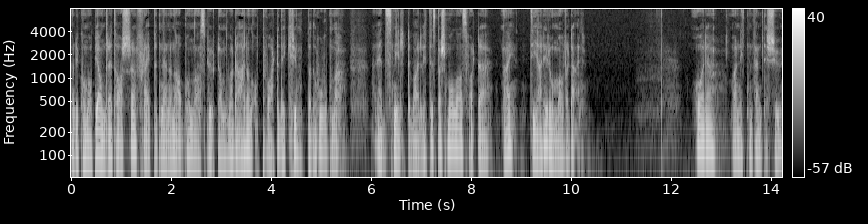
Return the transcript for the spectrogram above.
Når de kom opp i andre etasje, fleipet den ene naboen og spurte om det var der han oppvarte de krympede hodene. Ed smilte bare litt til spørsmålet og svarte nei, de er i rommet over der. Året var 1957,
